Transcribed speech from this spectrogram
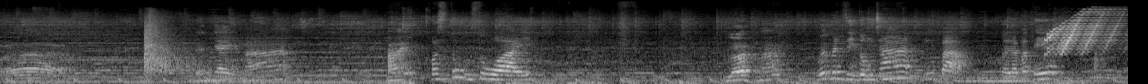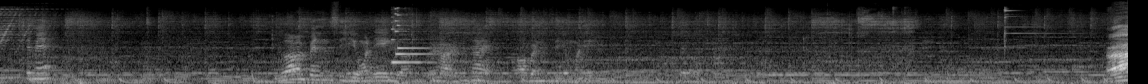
เออเล่นใหญ่มากไปคอสตูมสวยเลิศมากเฮ้ยเป็นสีธงชาติหรือเปล่าแต่ละประเทศ ใช่ไหมห รือว่ามันเป็นสีของมันเองเหรอไม่ใช่ไม่ใช่เอาเป็นสีของมันเองอ่า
